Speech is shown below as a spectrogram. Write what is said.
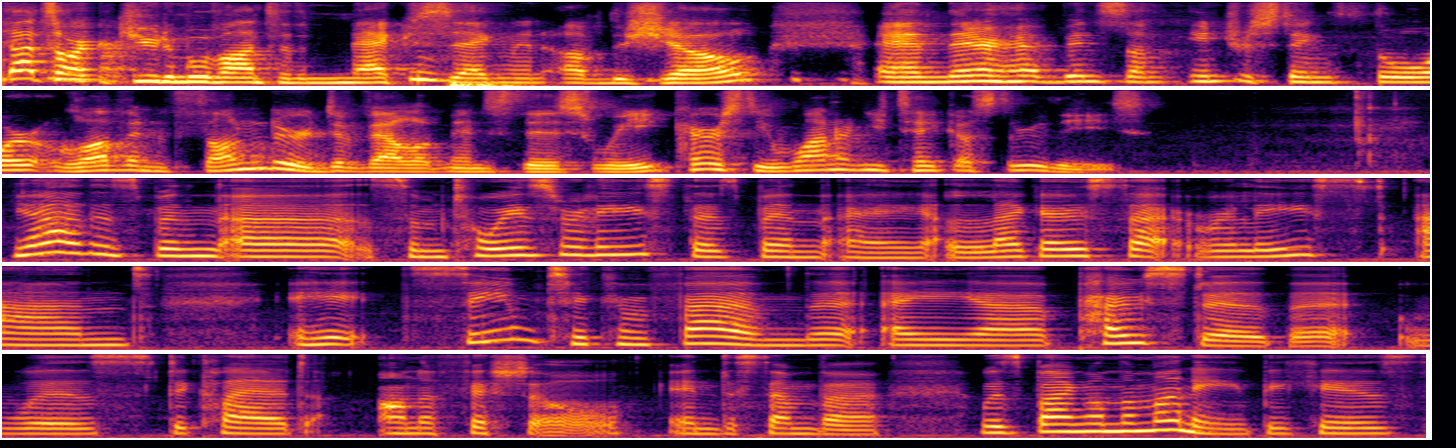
That's our cue to move on to the next segment of the show. And there have been some interesting Thor Love and Thunder developments this week. Kirsty, why don't you take us through these? Yeah, there's been uh, some toys released. There's been a Lego set released, and it seemed to confirm that a uh, poster that was declared unofficial in December was bang on the money because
